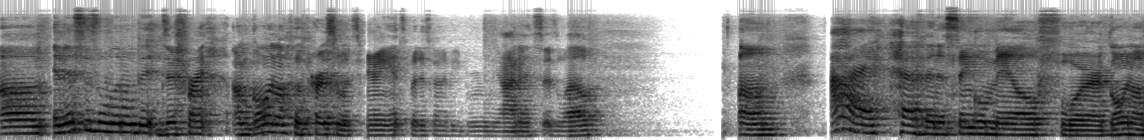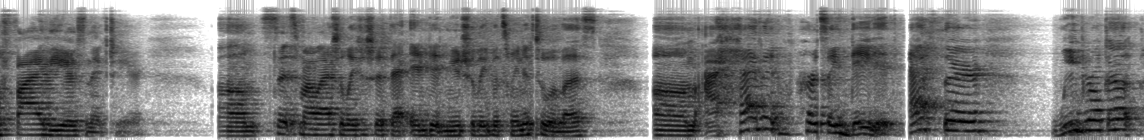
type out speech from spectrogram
Um, and this is a little bit different. I'm going off of personal experience, but it's going to be brutally honest as well. Um, I have been a single male for going on five years next year. Um, since my last relationship that ended mutually between the two of us, um, I haven't per se dated. After we broke up,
